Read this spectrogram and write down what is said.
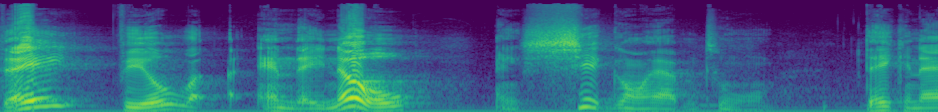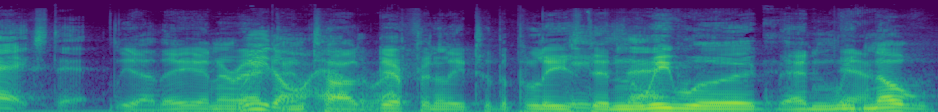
they feel like, and they know ain't shit gonna happen to them. They can ask that. Yeah, they interact and talk right differently to the police Exactly. than we would, and we Yeah. know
